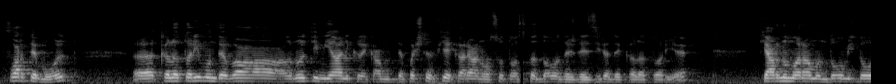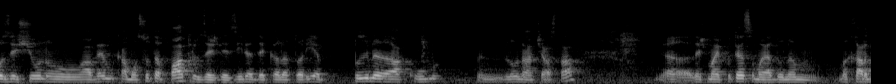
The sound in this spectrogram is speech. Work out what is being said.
foarte mult, uh, călătorim undeva în ultimii ani, cred că am depășit în fiecare an 100-120 de zile de călătorie. Chiar număram în 2021, avem cam 140 de zile de călătorie până acum în luna aceasta. Uh, deci mai putem să mai adunăm măcar 20-30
